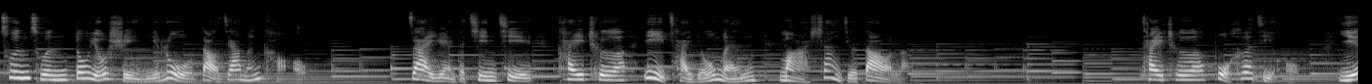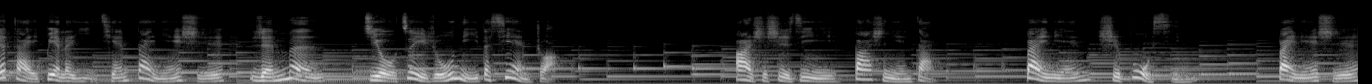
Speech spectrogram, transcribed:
村村都有水泥路到家门口。再远的亲戚，开车一踩油门，马上就到了。开车不喝酒，也改变了以前拜年时人们酒醉如泥的现状。二十世纪八十年代，拜年是步行。拜年时，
